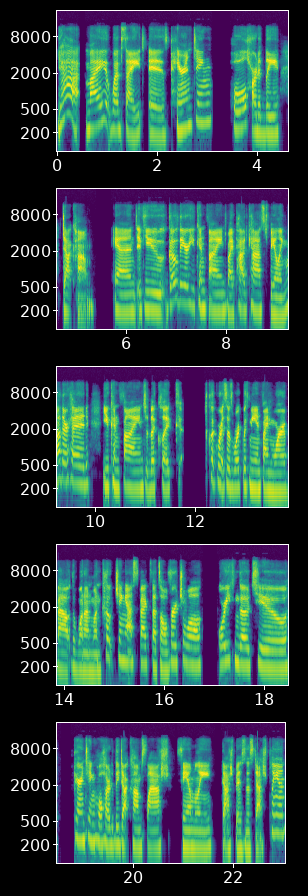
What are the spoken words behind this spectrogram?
Yeah, my website is parentingwholeheartedly.com. And if you go there, you can find my podcast, Failing Motherhood. You can find the click click where it says work with me and find more about the one-on-one coaching aspect. That's all virtual. Or you can go to parentingwholeheartedly.com slash family dash business dash plan.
